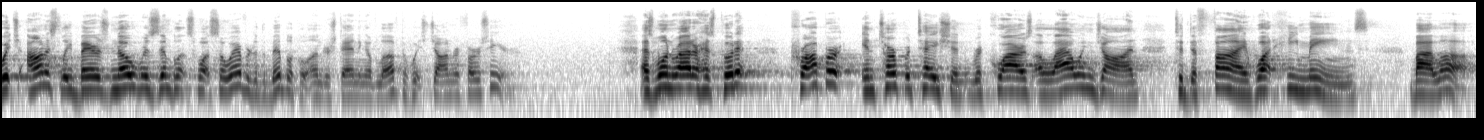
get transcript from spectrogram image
which honestly bears no resemblance whatsoever to the biblical understanding of love to which John refers here. As one writer has put it, proper interpretation requires allowing John to define what he means by love.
